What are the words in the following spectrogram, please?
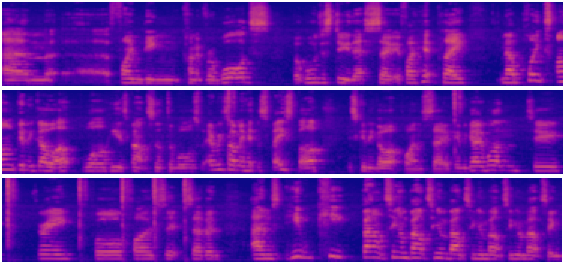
um, uh, finding kind of rewards. But we'll just do this. So if I hit play, now points aren't going to go up while he is bouncing off the walls, but every time I hit the spacebar, it's going to go up one. So here we go: one, two, three, four, five, six, seven and he will keep bouncing and bouncing and bouncing and bouncing and bouncing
